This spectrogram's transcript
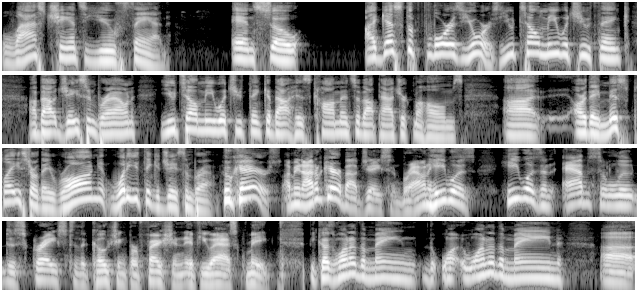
Last Chance U fan. And so I guess the floor is yours. You tell me what you think about Jason Brown. You tell me what you think about his comments about Patrick Mahomes. Uh, are they misplaced? Are they wrong? What do you think of Jason Brown? Who cares? I mean, I don't care about Jason Brown. He was he was an absolute disgrace to the coaching profession, if you ask me, because one of the main one of the main uh,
